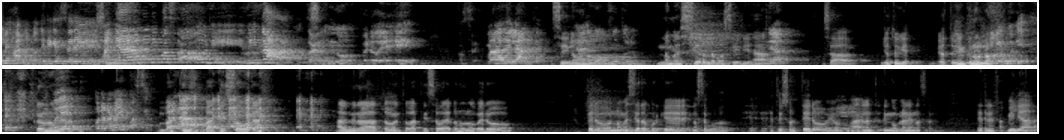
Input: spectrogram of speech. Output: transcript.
lejano, no tiene que ser eh, Sí. mañana, ni pasado, ni, ni nada. O sea, no, pero eh, eh, no sé, más adelante. Sí, no, algún no, futuro. no me cierro la posibilidad. Ya. O sea, yo estoy bien. Yo estoy bien con uno. Muy bien, muy bien. Con uno Muy bien, por ahora no hay espacio. Y sobra. Al menos hasta el momento basta y sobra con uno, pero, pero no me cierro porque, no sé, pues, eh, estoy soltero, yo Mm. más adelante tengo planes, no sé, de tener familia,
